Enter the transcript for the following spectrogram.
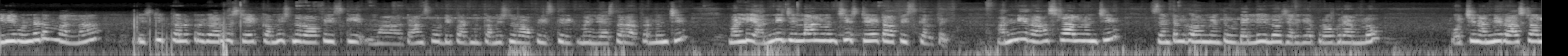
ఇవి ఉండడం వల్ల డిస్ట్రిక్ట్ కలెక్టర్ గారు స్టేట్ కమిషనర్ ఆఫీస్కి మా ట్రాన్స్పోర్ట్ డిపార్ట్మెంట్ కమిషనర్ ఆఫీస్కి రికమెండ్ చేస్తారు. అక్కడ నుంచి మళ్ళీ అన్ని జిల్లాల నుంచి స్టేట్ ఆఫీస్కి వెళ్తాయి. అన్ని రాష్ట్రాల నుంచి సెంట్రల్ గవర్నమెంట్ ఢిల్లీలో జరిగే ప్రోగ్రాంలో వచ్చిన అన్ని రాష్ట్రాల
